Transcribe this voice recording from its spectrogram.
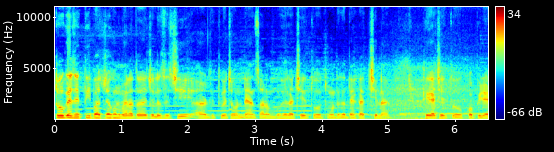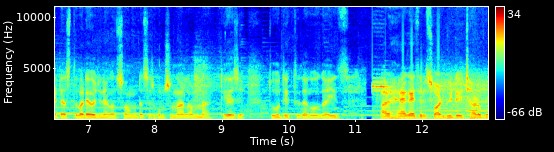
তো ওকে দেখতেই পাচ্ছ, এখন মেলাতে হয়ে চলে এসেছি। আর দেখতে পাচ্ছ, এখন ড্যান্স আরম্ভ হয়ে গেছে, তো তোমাদেরকে দেখাচ্ছি না। ঠিক আছে, তো কপিরাইট আসতে পারে, ওই জন্য এখন সংটা সেরকম শোনালাম না। ঠিক আছে, তো দেখতে থাকো গাইজ আর হ্যাঁ গাইজ আমি শর্ট ভিডিও ছাড়বো।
